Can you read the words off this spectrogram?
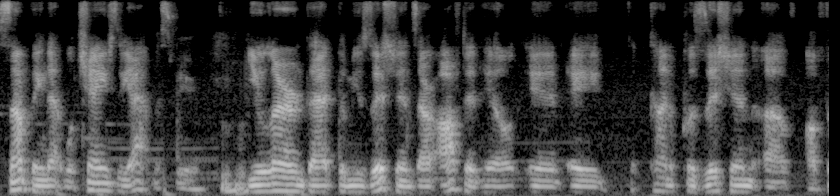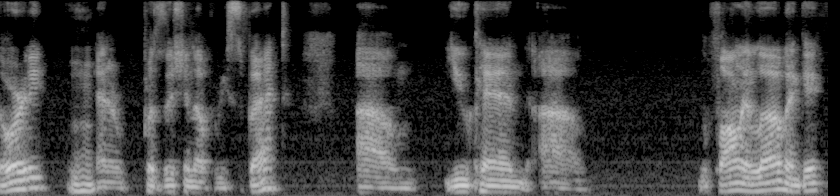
something that will change the atmosphere. Mhm. You learn that the musicians are often held in a kind of position of authority Mhm. and a position of respect. Um, you can um, fall in love and get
